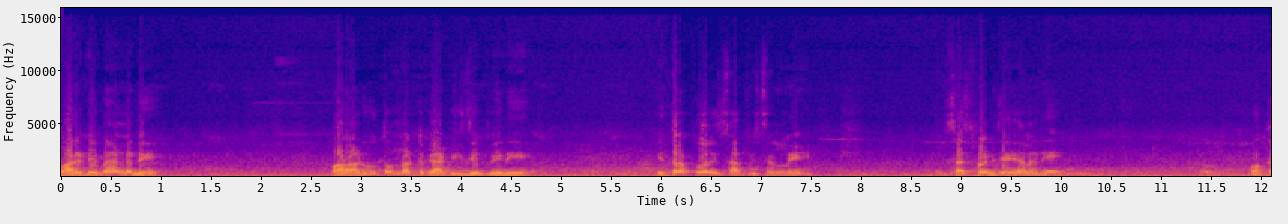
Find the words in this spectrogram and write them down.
వారి డిమాండ్ని వారు అడుగుతున్నట్టుగా డీజీపీని ఇతర పోలీస్ ఆఫీసర్ని సస్పెండ్ చేయాలని ఒక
